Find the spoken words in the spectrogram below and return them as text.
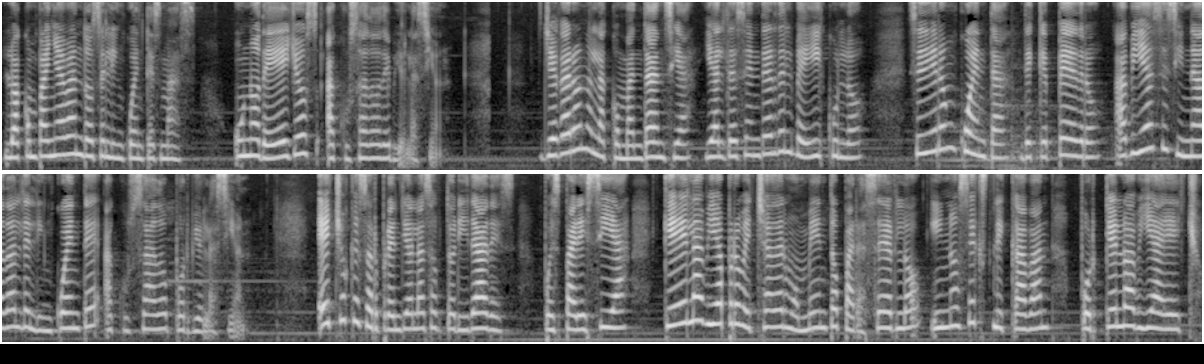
lo acompañaban dos delincuentes más, uno de ellos acusado de violación. Llegaron a la comandancia y al descender del vehículo se dieron cuenta de que Pedro había asesinado al delincuente acusado por violación, hecho que sorprendió a las autoridades, pues parecía que él había aprovechado el momento para hacerlo y no se explicaban por qué lo había hecho.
